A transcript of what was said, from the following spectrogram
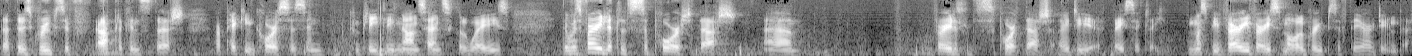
that there's groups of applicants that are picking courses in completely nonsensical ways there was very little to support that. Um, very little to support that idea, basically. It must be very, very small groups if they are doing that.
